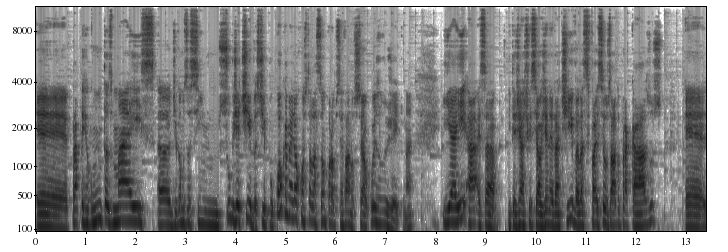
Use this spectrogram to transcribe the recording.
é, para perguntas mais, uh, digamos assim, subjetivas, tipo, qual é a melhor constelação para observar no céu, coisas do jeito, né? E aí, a, essa inteligência artificial generativa, ela vai ser usada para casos é,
